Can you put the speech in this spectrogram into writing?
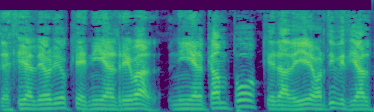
Decía el de Orio que ni el rival ni el campo, que era de hierba artificial,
